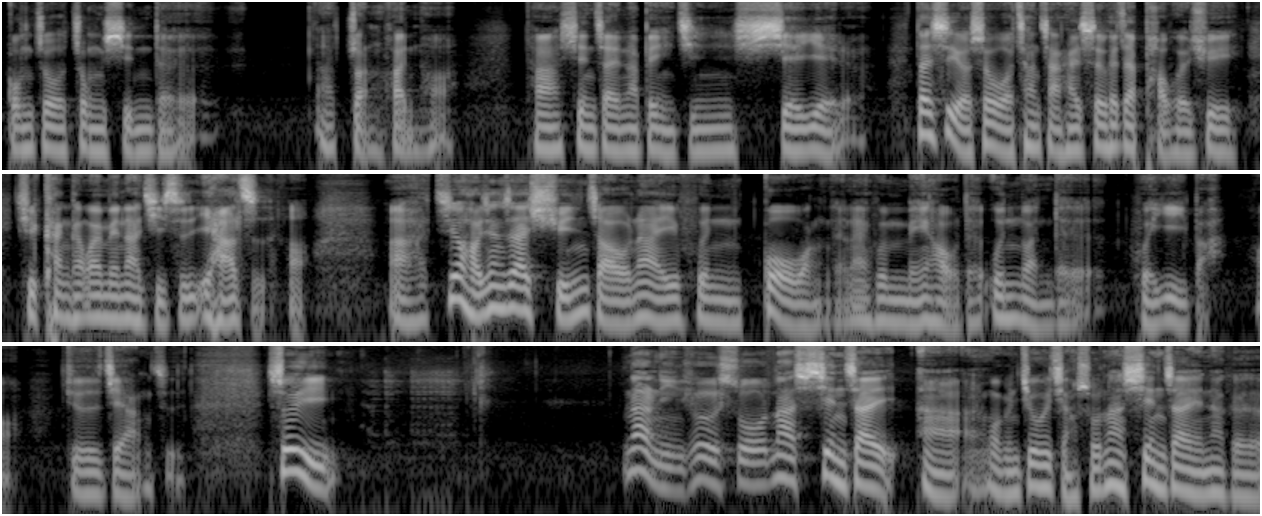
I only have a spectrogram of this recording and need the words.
工作重心的啊转换哈，他现在那边已经歇业了。但是有时候我常常还是会再跑回去去看看外面那几只鸭子啊。啊，就好像在寻找那一份过往的那一份美好的温暖的回忆吧，哦，就是这样子。所以，那你就说，那现在啊，我们就会讲说，那现在那个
